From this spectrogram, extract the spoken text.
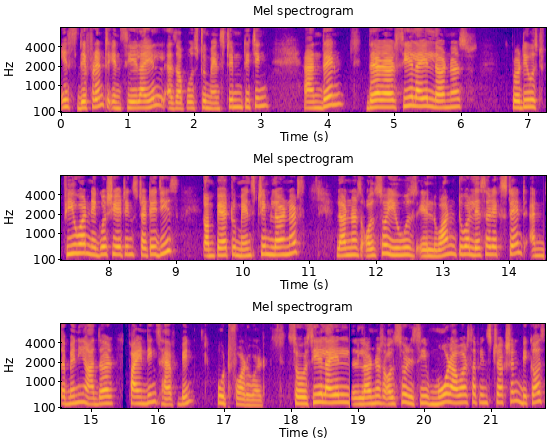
is different in CLIL as opposed to mainstream teaching and then there are CLIL learners produced fewer negotiating strategies compared to mainstream learners. Learners also used L1 to a lesser extent and the many other findings have been put forward. So, CLIL learners also receive more hours of instruction because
